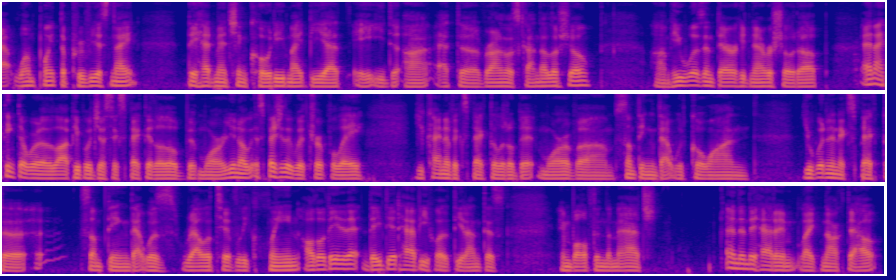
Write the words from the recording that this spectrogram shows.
at one point the previous night they had mentioned Cody might be at AE uh, at the Verano Scandalo show. Um, he wasn't there. He'd never showed up, and I think there were a lot of people just expected a little bit more. You know, especially with AAA, you kind of expect a little bit more of um, something that would go on. You wouldn't expect the something that was relatively clean. Although they they did have Hijo de Tirantes involved in the match, and then they had him like knocked out,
